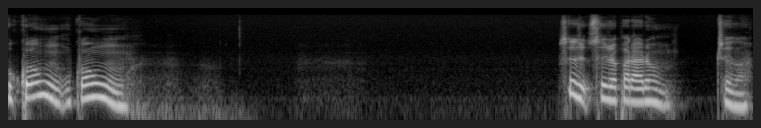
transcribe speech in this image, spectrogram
o quão, o quão vocês já pararam, sei lá,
